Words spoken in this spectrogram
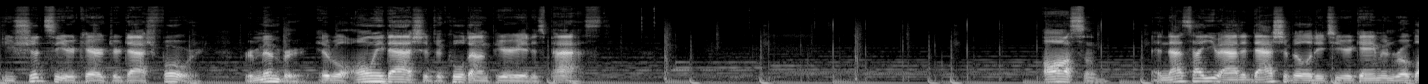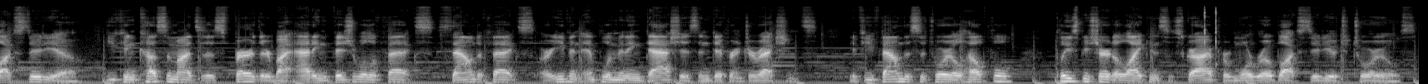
You should see your character dash forward. Remember, it will only dash if the cooldown period is passed. Awesome! And that's how you add a dash ability to your game in Roblox Studio. You can customize this further by adding visual effects, sound effects, or even implementing dashes in different directions. If you found this tutorial helpful, please be sure to like and subscribe for more Roblox Studio tutorials.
